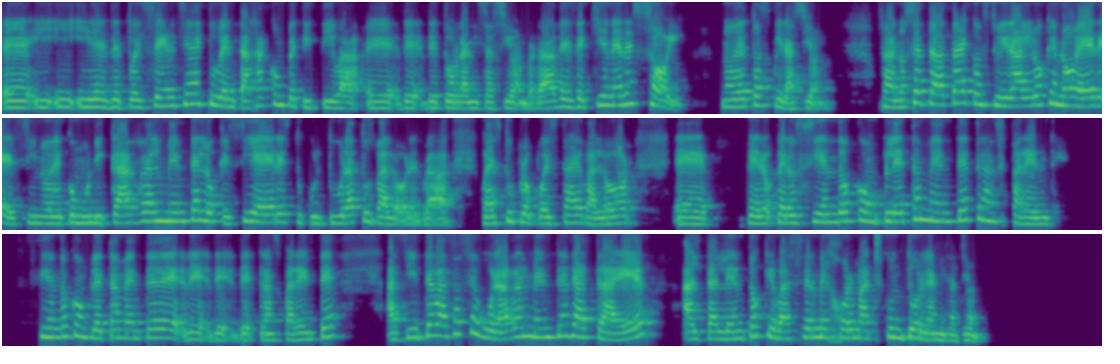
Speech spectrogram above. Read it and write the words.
Eh, y, desde tu esencia y tu ventaja competitiva eh, de, tu organización, ¿verdad? Desde quién eres hoy, no de tu aspiración. O sea, no se trata de construir algo que no eres, sino de comunicar realmente lo que sí eres, tu cultura, tus valores, ¿verdad? ¿Cuál es tu propuesta de valor? Eh, pero, pero siendo completamente transparente, siendo completamente de transparente, así te vas a asegurar realmente de atraer al talento que va a ser mejor match con tu organización.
